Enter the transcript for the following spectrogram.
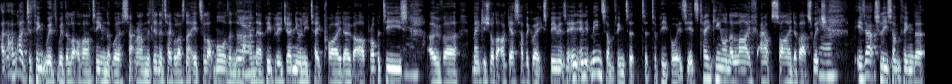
I, I, like to think with with a lot of our team that were sat around the dinner table last night, it's a lot more than that, Yeah. and they're people who genuinely take pride over our properties, over making sure that our guests have a great experience, and, and it means something to, to to people. It's it's taking on a life outside of us, which yeah. is actually something that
